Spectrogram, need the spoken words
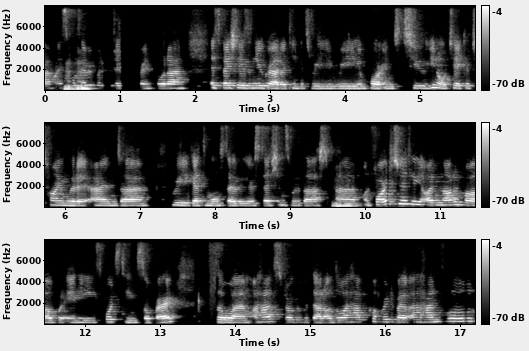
um, I suppose mm-hmm. everybody's different, but um, especially as a new grad, I think it's really, really important to, you know, take your time with it and um, really get the most out of your sessions with that. Mm-hmm. Um, unfortunately, I'm not involved with any sports teams so far. So um, I have struggled with that, although I have covered about a handful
